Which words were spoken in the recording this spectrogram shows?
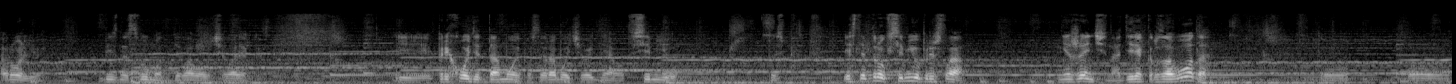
э, ролью бизнес-вумен, делового человека, и приходит домой после рабочего дня, вот в семью. То есть, если вдруг в семью пришла не женщина, а директор завода, то, то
